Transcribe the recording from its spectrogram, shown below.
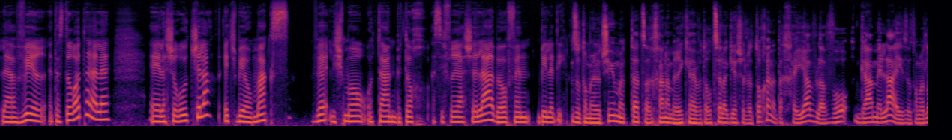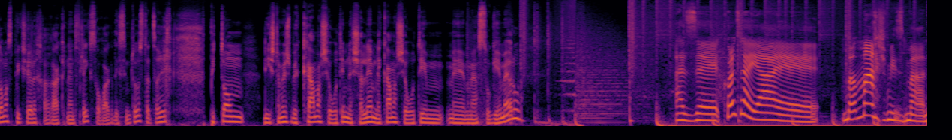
להעביר את הסדרות האלה uh, לשירות שלה, HBO Max. ולשמור אותן בתוך הספרייה שלה באופן בלעדי. זאת אומרת שאם אתה צרכן אמריקאי ואתה רוצה לגשת לתוכן, אתה חייב לבוא גם אליי. זאת אומרת, לא מספיק שיהיה לך רק נטפליקס או רק דיסים פלוס, אתה צריך פתאום להשתמש בכמה שירותים, לשלם לכמה שירותים אה, מהסוגים האלו. אז uh, כל זה היה uh, ממש מזמן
